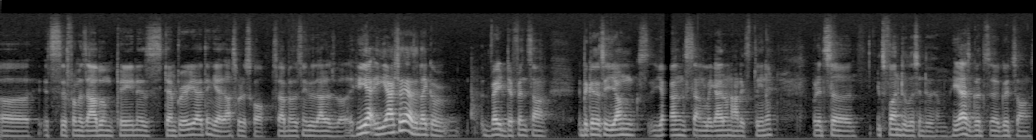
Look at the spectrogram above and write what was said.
Uh, it's from his album "Pain Is Temporary." I think. Yeah, that's what it's called. So I've been listening to that as well. He he actually has like a very different sound because it's a young young sound. Like I don't know how to explain it but it's uh it's fun to listen to him. He has good uh, good songs.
